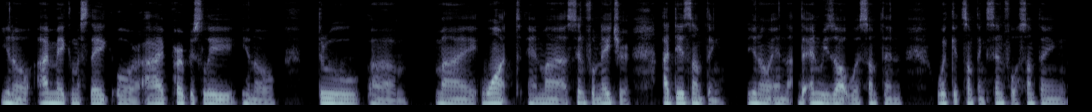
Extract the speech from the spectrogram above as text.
you know, I make a mistake or I purposely, you know, through um, my want and my sinful nature, I did something, you know, and the end result was something wicked, something sinful, something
